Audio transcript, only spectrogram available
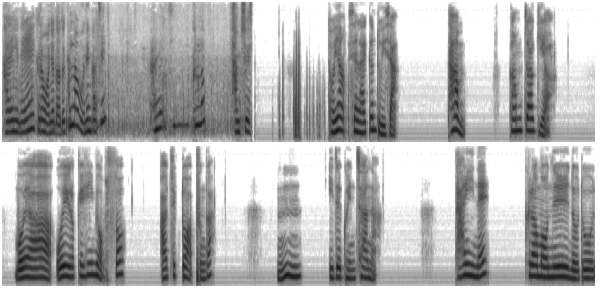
다행이네. 그럼 오늘 너도 클럽 오는 거지? 가야지. 클럽? 다음 주에 同样，先来跟读一下。탐 깜짝이야. 뭐야, 왜 이렇게 힘이 없어? 아직도 아픈가? 음, 이제 괜찮아. 다행이네. 그럼 오늘 너도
